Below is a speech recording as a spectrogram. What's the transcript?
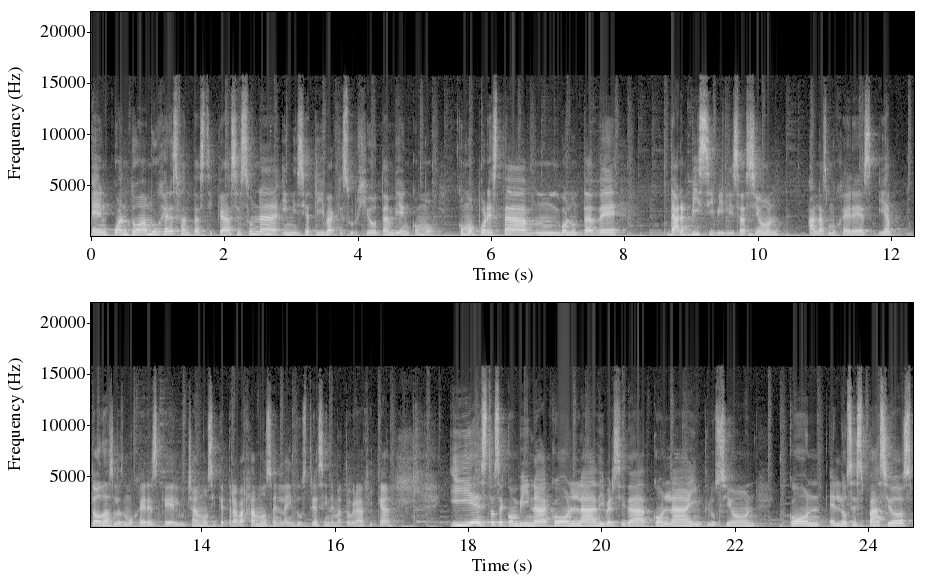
en cuanto a Mujeres Fantásticas, es una iniciativa que surgió también como, como por esta mm, voluntad de dar visibilización a las mujeres y a todas las mujeres que luchamos y que trabajamos en la industria cinematográfica. Y esto se combina con la diversidad, con la inclusión, con eh, los espacios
